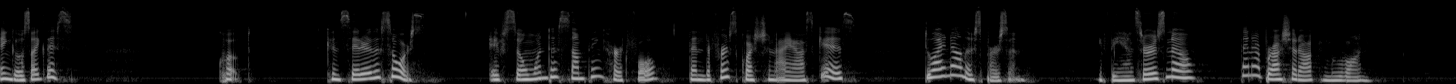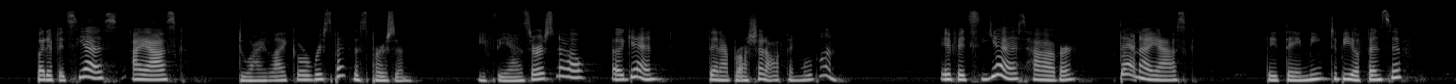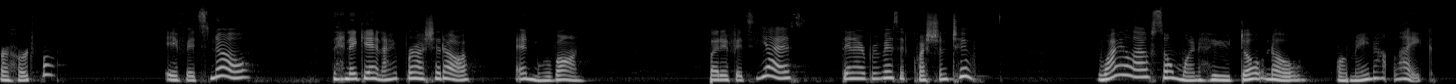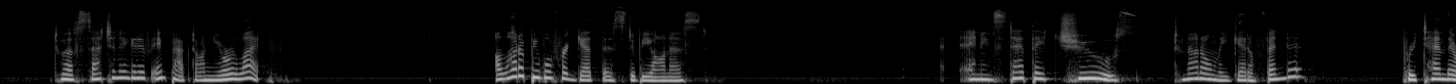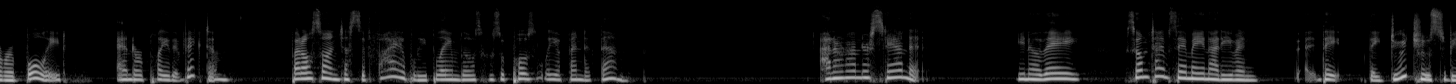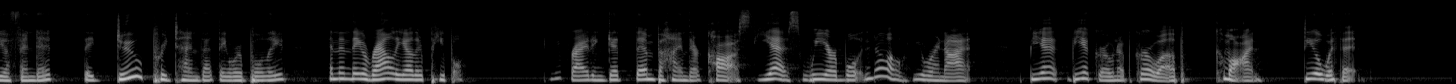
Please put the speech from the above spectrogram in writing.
and goes like this Quote Consider the source. If someone does something hurtful, then the first question I ask is Do I know this person? If the answer is no, then I brush it off and move on. But if it's yes, I ask Do I like or respect this person? If the answer is no, again, then I brush it off and move on. If it's yes, however, then I ask Did they mean to be offensive or hurtful? If it's no, then again, I brush it off and move on. But if it's yes, then I revisit question two. Why allow someone who you don't know or may not like to have such a negative impact on your life? A lot of people forget this, to be honest. And instead, they choose to not only get offended, pretend they were bullied, and or play the victim, but also unjustifiably blame those who supposedly offended them. I don't understand it. You know, they sometimes they may not even they they do choose to be offended. They do pretend that they were bullied and then they rally other people. Right? And get them behind their cause. Yes, we are bullied. No, you are not. Be a be a grown up, grow up. Come on. Deal with it.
